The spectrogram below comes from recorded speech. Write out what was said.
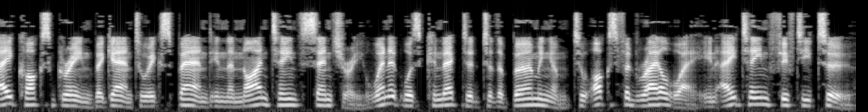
Acocks Green began to expand in the 19th century when it was connected to the Birmingham to Oxford Railway in 1852.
